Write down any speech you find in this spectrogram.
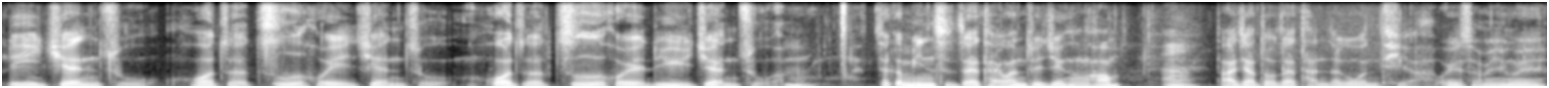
绿建筑。或者智慧建筑，或者智慧绿建筑啊，嗯，这个名词在台湾最近很夯，嗯，大家都在谈这个问题啊。为什么？因为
